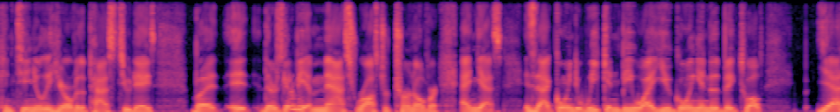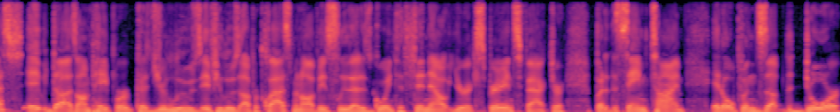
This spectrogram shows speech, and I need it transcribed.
continually here over the past two days. But it, there's going to be a mass roster turnover. And yes, is that going to weaken BYU going into the Big 12? Yes, it does on paper because you lose if you lose upperclassmen. Obviously, that is going to thin out your experience factor. But at the same time, it opens up the door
